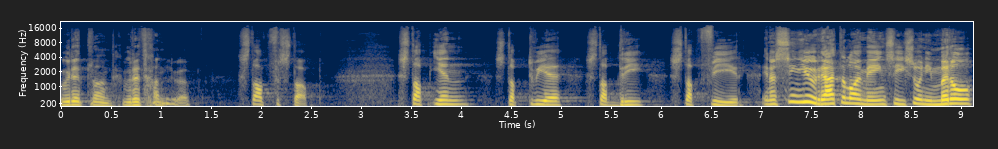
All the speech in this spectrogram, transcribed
Hoe dit klink, hoe dit gaan loop. Stap vir stap. Stap 1, stap 2, stap 3, stap 4. En dan sien jy hoe rattle daai mense hierso in die middel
